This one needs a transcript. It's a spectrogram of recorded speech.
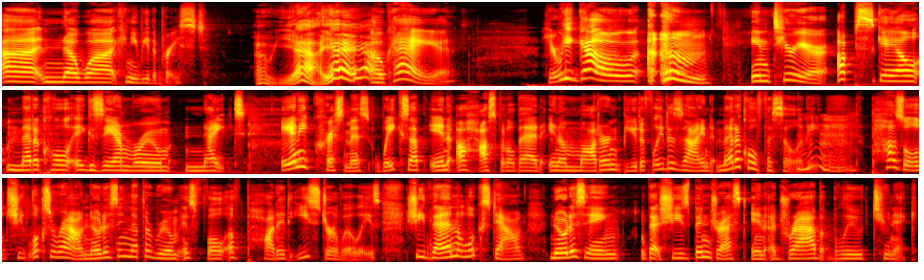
Uh, Noah, can you be the priest? Oh yeah, yeah, yeah. Okay. Here we go. Interior, upscale medical exam room night. Annie Christmas wakes up in a hospital bed in a modern, beautifully designed medical facility. Puzzled, she looks around, noticing that the room is full of potted Easter lilies. She then looks down, noticing that she's been dressed in a drab blue tunic,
